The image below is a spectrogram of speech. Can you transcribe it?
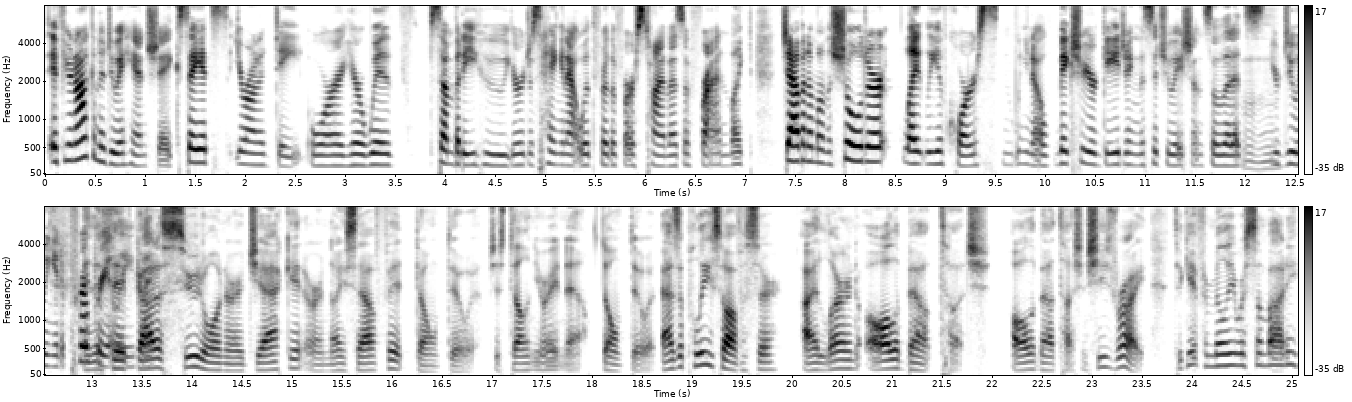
if you're not going to do a handshake, say it's you're on a date or you're with somebody who you're just hanging out with for the first time as a friend, like jabbing them on the shoulder lightly, of course. You know, make sure you're gauging the situation so that it's mm-hmm. you're doing it appropriately. And if they've got a suit on or a jacket or a nice outfit, don't do it. Just telling you right now, don't do it. As a police officer, I learned all about touch. All about touch. And she's right. To get familiar with somebody,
